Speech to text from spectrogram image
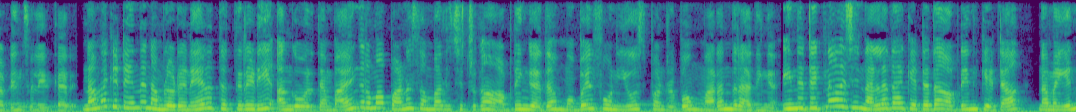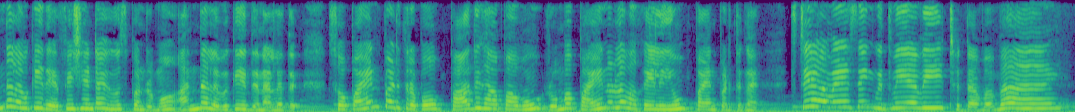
அப்படின்னு சொல்லியிருக்காரு. நம்ம இருந்து நம்மளோட நேரத்தை திருடி அங்க ஒருத்தன் பயங்கரமா பணம் சம்பாதிச்சிட்டு இருக்கான் அப்படிங்கிறத மொபைல் ஃபோன் யூஸ் பண்ணுறப்போ மறந்துடாதீங்க இந்த டெக்னாலஜி நல்லதா கெட்டதா அப்படின்னு கேட்டால் நம்ம எந்த அளவுக்கு இதை எஃபிஷியண்டாக யூஸ் பண்றோமோ அந்த அளவுக்கு இது நல்லது. ஸோ பயன்படுத்துகிறப்போ பாதுகாப்பாகவும் ரொம்ப பயனுள்ள வகையிலையும் பயன்படுத்துங்க. Stay amazing with me Avi tata bye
